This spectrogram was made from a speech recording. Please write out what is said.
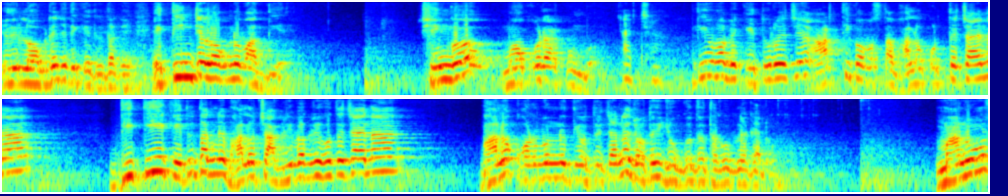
যদি লগ্নে যদি কেতু থাকে এই তিনটে লগ্ন বাদ দিয়ে সিংহ মকর আর কুম্ভ। আচ্ছা। দ্বিতীয়ভাবে কেতু রয়েছে আর্থিক অবস্থা ভালো করতে চায় না। দ্বিতীয় কেতু থাকলে ভালো চাকরি বাকরি হতে চায় না। ভালো কর্মোন্নতি হতে চায় না যতই যোগ্যতা থাকুক না কেন। মানুষ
